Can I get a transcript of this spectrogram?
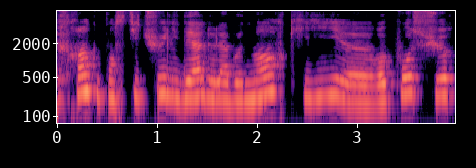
frein que constitue l'idéal de la bonne mort qui euh, repose sur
